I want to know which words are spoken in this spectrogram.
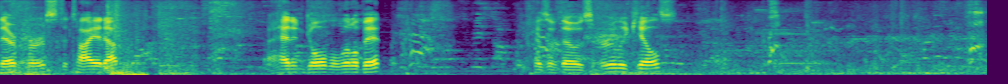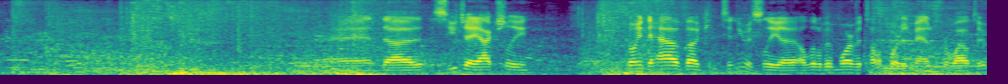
there first to tie it up. Ahead in gold a little bit because of those early kills. And uh, CJ actually going to have uh, continuously a, a, little bit more of a teleport advantage for a while too.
